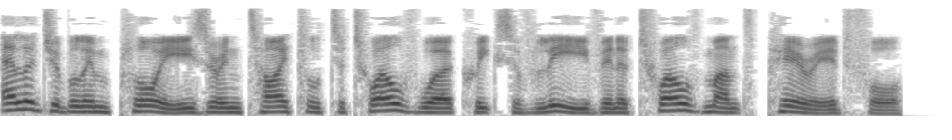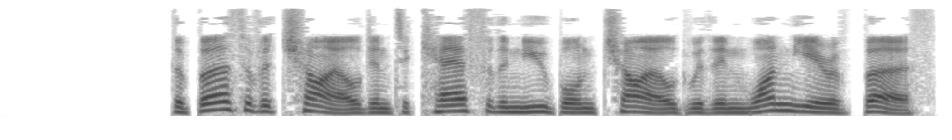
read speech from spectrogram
Eligible employees are entitled to 12 workweeks of leave in a 12-month period for the birth of a child and to care for the newborn child within one year of birth,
